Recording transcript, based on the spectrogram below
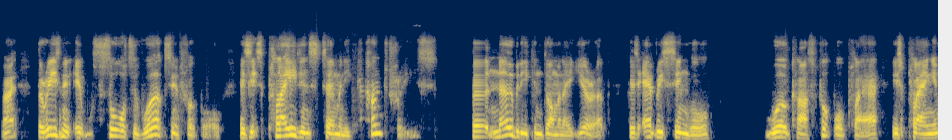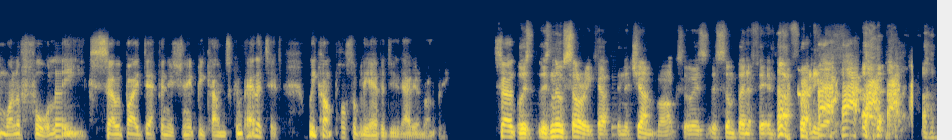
right? The reason it, sort of works in football is it's played in so many countries, but nobody can dominate Europe because every single world class football player is playing in one of four leagues. So, by definition, it becomes competitive. We can't possibly ever do that in rugby. So well, there's, there's no salary cap in the champ, Mark. So there's, there's some benefit in that for anyone.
